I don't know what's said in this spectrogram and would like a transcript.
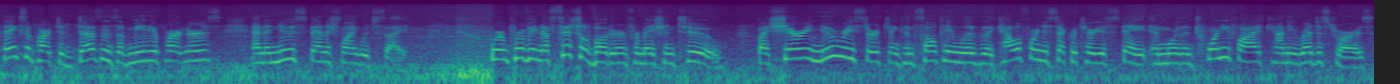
thanks in part to dozens of media partners and a new Spanish language site. We're improving official voter information too by sharing new research and consulting with the California Secretary of State and more than 25 county registrars,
